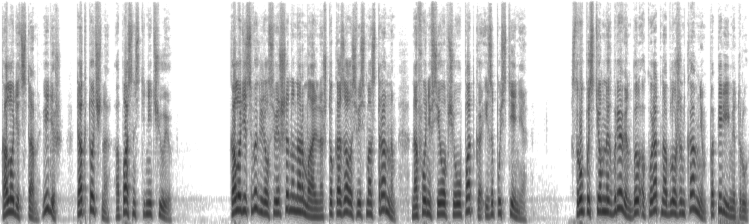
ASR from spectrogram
Колодец там, видишь? Так точно, опасности не чую». Колодец выглядел совершенно нормально, что казалось весьма странным на фоне всеобщего упадка и запустения. Сруб из темных бревен был аккуратно обложен камнем по периметру.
